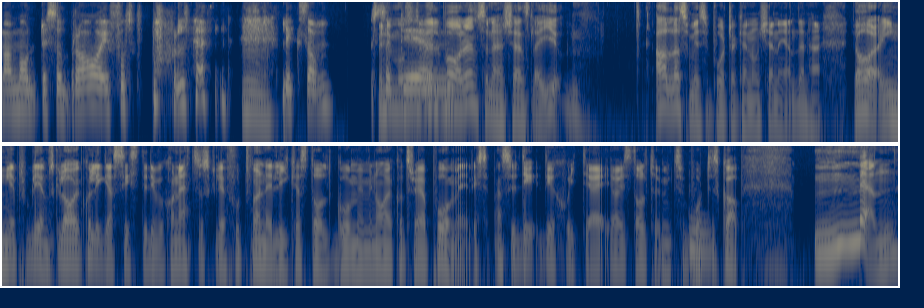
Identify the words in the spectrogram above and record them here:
Man mådde så bra i fotbollen Mm. liksom. Men Så det måste det- väl vara en sån här känsla? Alla som är supportrar kan nog känna igen den här. Jag har inget problem. Skulle AIK ligga sist i division 1 så skulle jag fortfarande lika stolt gå med min AIK-tröja på mig. Liksom. Alltså det, det skiter jag i. Jag är stolt över mitt supporterskap. Men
